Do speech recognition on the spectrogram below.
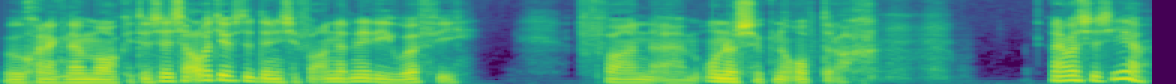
hoe gaan ek nou maak? Toe sê sy al wat jy hoef te doen is jy verander net die hoofie van ehm um, ondersoek na opdrag. En was soos ja.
